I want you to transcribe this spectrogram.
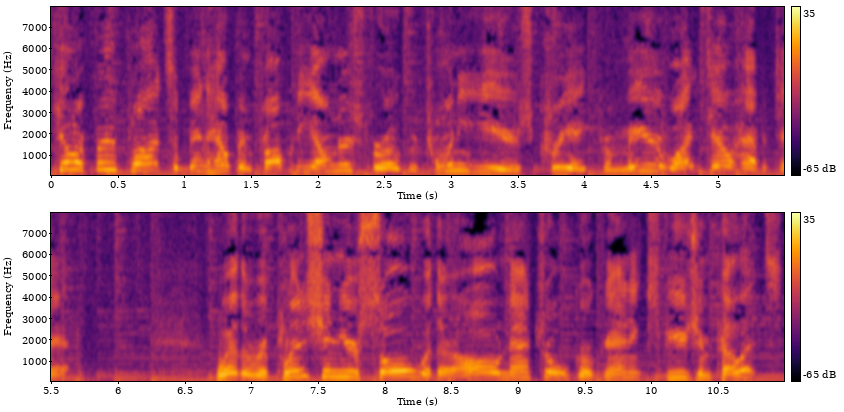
Killer Food Plots have been helping property owners for over 20 years create premier whitetail habitat. Whether replenishing your soil with their all natural Organics Fusion pellets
